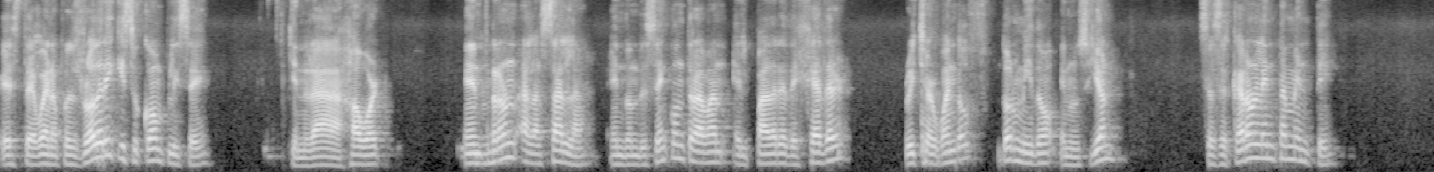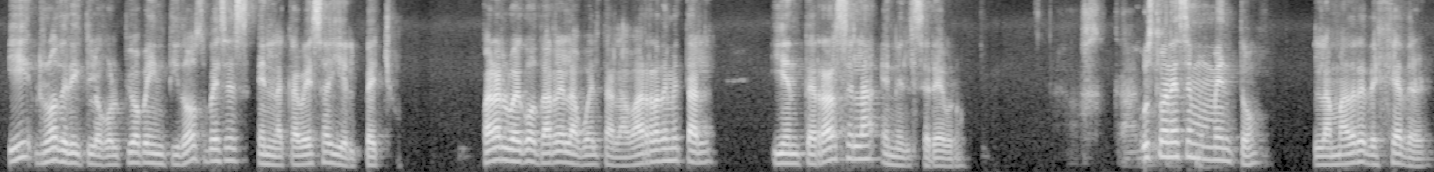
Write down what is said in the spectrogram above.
Este, bueno, pues Roderick y su cómplice, quien era Howard, entraron a la sala en donde se encontraban el padre de Heather, Richard Wendolf, dormido en un sillón. Se acercaron lentamente y Roderick lo golpeó 22 veces en la cabeza y el pecho, para luego darle la vuelta a la barra de metal y enterrársela en el cerebro. Justo en ese momento, la madre de Heather,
